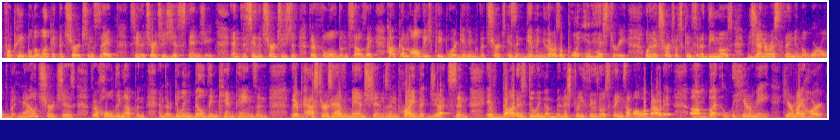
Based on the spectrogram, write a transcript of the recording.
for people to look at the church and say, see the church is just stingy and to see the church is just they're full of themselves. Like, how come all these people are giving, but the church isn't giving? There was a point in history when the church was considered the most generous thing in the world, but now churches, they're holding up and, and they're doing building campaigns, and their pastors have mansions and private jets. And if God is doing a ministry through those things, I'm all about it. Um, but hear me, hear my heart.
